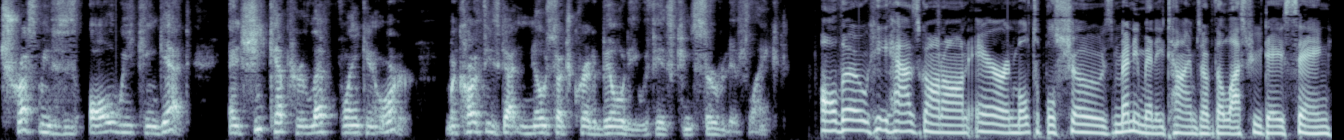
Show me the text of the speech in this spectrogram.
Trust me, this is all we can get. And she kept her left flank in order. McCarthy's got no such credibility with his conservative flank. Although he has gone on air in multiple shows many, many times over the last few days saying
